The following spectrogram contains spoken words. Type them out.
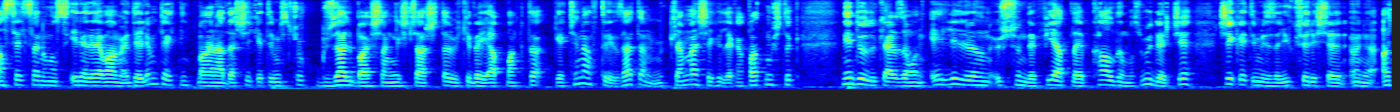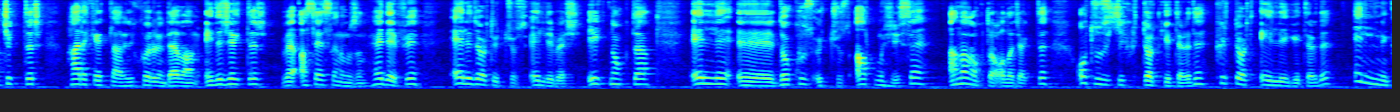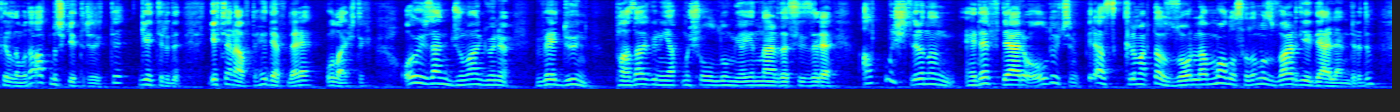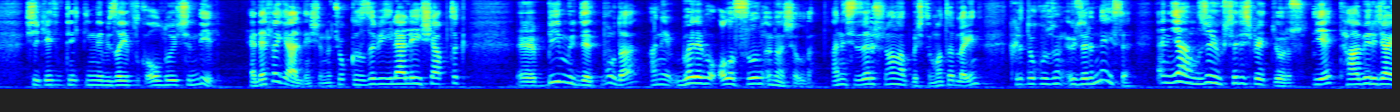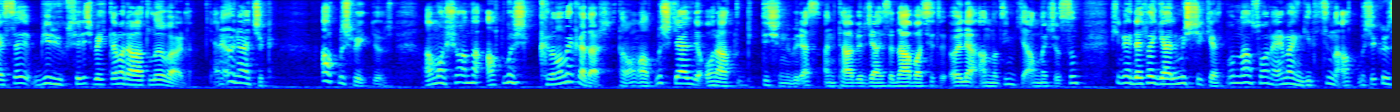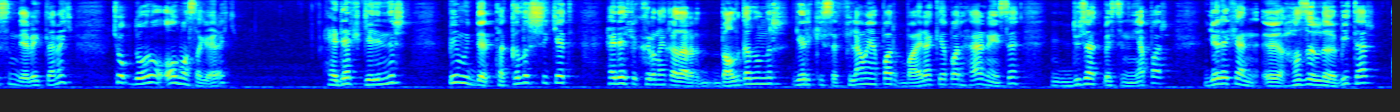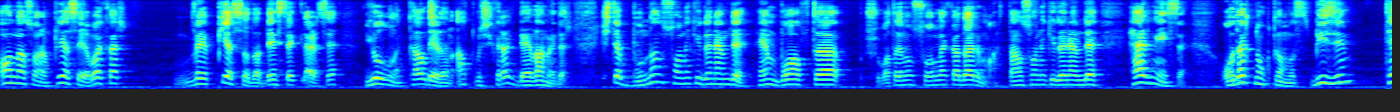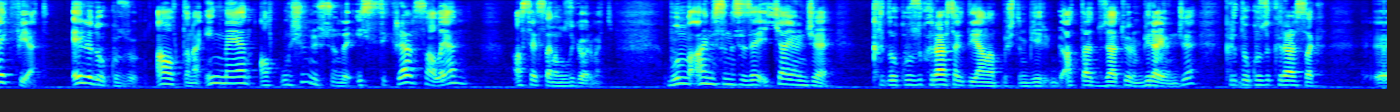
Aselsan'ımız ile devam edelim. Teknik manada şirketimiz çok güzel başlangıçlar tabii ki de yapmakta. Geçen haftayı zaten mükemmel şekilde kapatmıştık. Ne diyorduk her zaman 50 liranın üstünde fiyatlayıp kaldığımız müddetçe şirketimizde yükselişlerin önü açıktır. Hareketler yukarı devam edecektir ve Aselsan'ımızın hedefi 54.355 ilk nokta, 59.360 ise ana nokta olacaktı. 32.44 getirdi, 44.50 getirdi, 50'nin kırılımı da 60 getirecekti, getirdi. Geçen hafta hedeflere ulaştık. O yüzden cuma günü ve dün pazar günü yapmış olduğum yayınlarda sizlere 60 liranın hedef değeri olduğu için biraz kırmakta zorlanma olasılığımız var diye değerlendirdim. Şirketin tekniğinde bir zayıflık olduğu için değil. Hedefe geldin şimdi. Çok hızlı bir ilerleyiş yaptık e, bir müddet burada hani böyle bir olasılığın ön açıldı. Hani sizlere şunu anlatmıştım hatırlayın. 49'un üzerindeyse yani yalnızca yükseliş bekliyoruz diye tabiri caizse bir yükseliş bekleme rahatlığı vardı. Yani öne açık. 60 bekliyoruz. Ama şu anda 60 kırılana kadar tamam 60 geldi o rahatlık bitti şimdi biraz. Hani tabiri caizse daha basit öyle anlatayım ki anlaşılsın. Şimdi hedefe gelmiş şirket. Bundan sonra hemen gitsin 60'ı kırsın diye beklemek çok doğru olmasa gerek. Hedef gelinir Bir müddet takılır şirket. Hedefi kırana kadar dalgalanır. Gerekirse flama yapar, bayrak yapar, her neyse düzeltmesini yapar. Gereken e, hazırlığı biter. Ondan sonra piyasaya bakar ve piyasada desteklerse yoluna kaldığı yerden 60 kırarak devam eder. İşte bundan sonraki dönemde hem bu hafta Şubat ayının sonuna kadar Mart'tan sonraki dönemde her neyse odak noktamız bizim tek fiyat 59'u altına inmeyen 60'ın üstünde istikrar sağlayan Aselsan'ımızı görmek. Bunun aynısını size 2 ay önce 49'u kırarsak diye anlatmıştım. Bir, hatta düzeltiyorum bir ay önce. 49'u kırarsak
